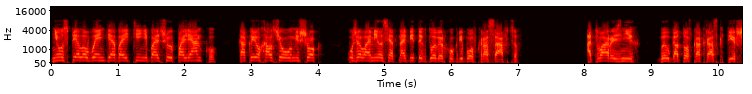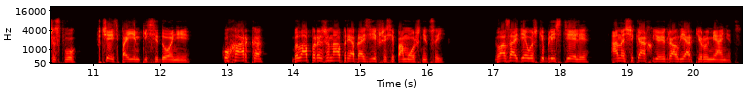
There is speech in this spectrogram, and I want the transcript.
Не успела Венди обойти небольшую полянку, как ее холщовый мешок уже ломился от набитых доверху грибов-красавцев. Отвар из них был готов как раз к пиршеству в честь поимки Сидонии. Кухарка была поражена преобразившейся помощницей. Глаза девушки блестели, а на щеках ее играл яркий румянец.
